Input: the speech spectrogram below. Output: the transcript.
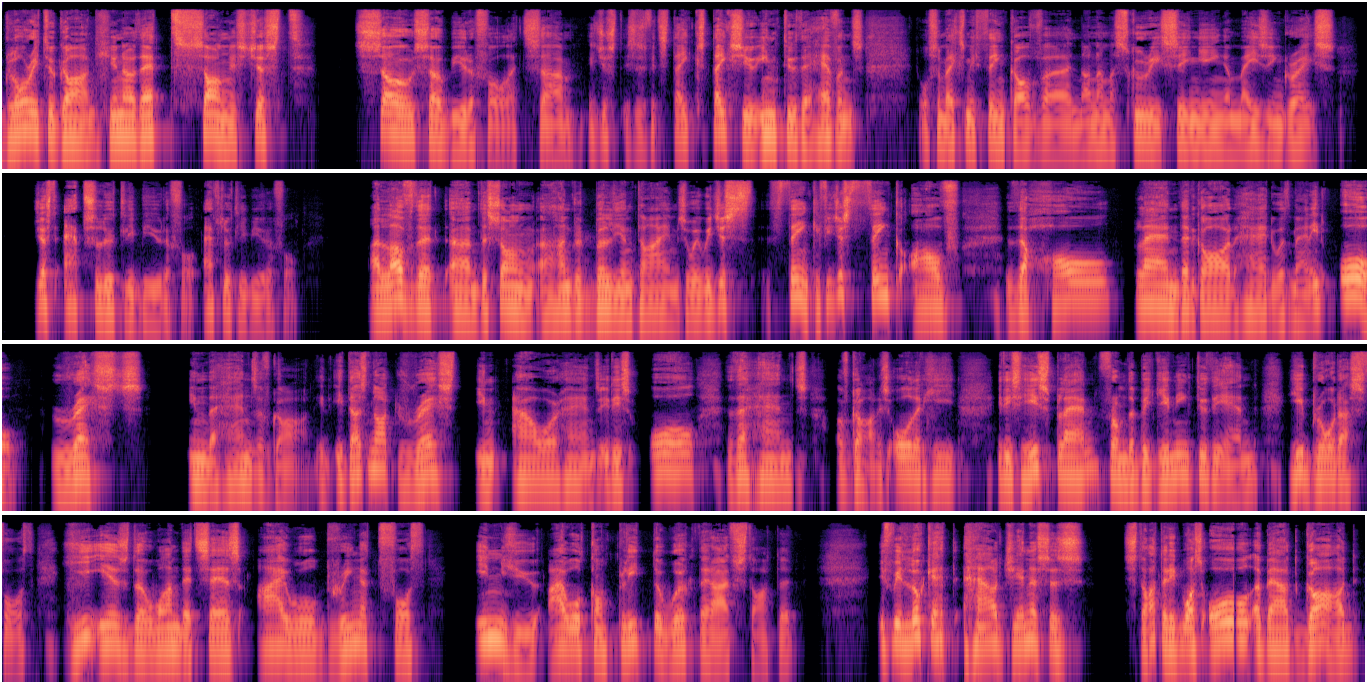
Glory to God. You know, that song is just so, so beautiful. It's, um, it just, if it takes, takes you into the heavens. It also makes me think of uh, Nana Mouskouri singing Amazing Grace. Just absolutely beautiful. Absolutely beautiful. I love that um, the song a hundred billion times, where we just think, if you just think of the whole plan that God had with man, it all rests in the hands of God. It, it does not rest in our hands. It is all the hands of God. It's all that He, it is His plan from the beginning to the end. He brought us forth. He is the one that says, I will bring it forth in you. I will complete the work that I've started. If we look at how Genesis started, it was all about God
